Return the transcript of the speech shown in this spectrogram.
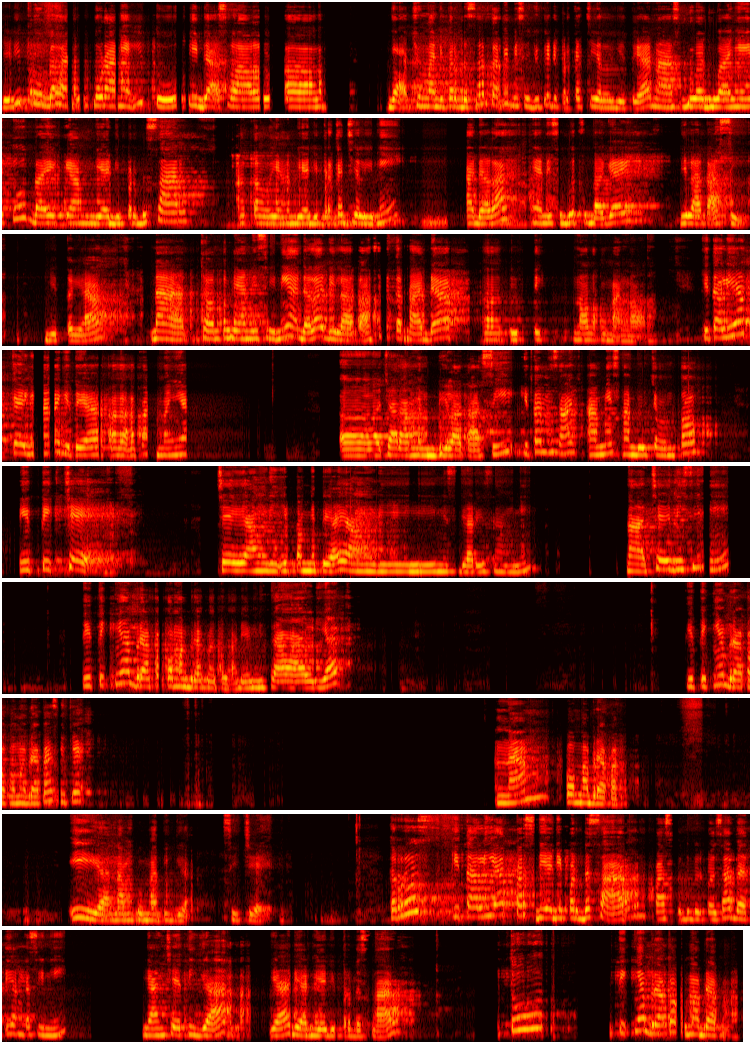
Jadi perubahan ukurannya itu tidak selalu uh, nggak cuma diperbesar tapi bisa juga diperkecil gitu ya. Nah, dua-duanya itu baik yang dia diperbesar atau yang dia diperkecil ini adalah yang disebut sebagai dilatasi gitu ya. Nah, contoh yang di sini adalah dilatasi terhadap uh, titik 0,0. Kita lihat kayak gimana gitu ya, uh, apa namanya uh, cara mendilatasi, kita misalnya Amis ambil contoh titik C. C yang di hitam itu ya, yang di mis garis yang ini. Nah, C di sini titiknya berapa koma berapa tuh? Ada yang bisa lihat? Titiknya berapa koma berapa sih, C? 6, koma berapa? Iya, 6,3 si C. Terus kita lihat pas dia diperbesar, pas diperbesar berarti yang ke sini, yang C3 ya, dia dia diperbesar. Itu titiknya berapa koma berapa?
